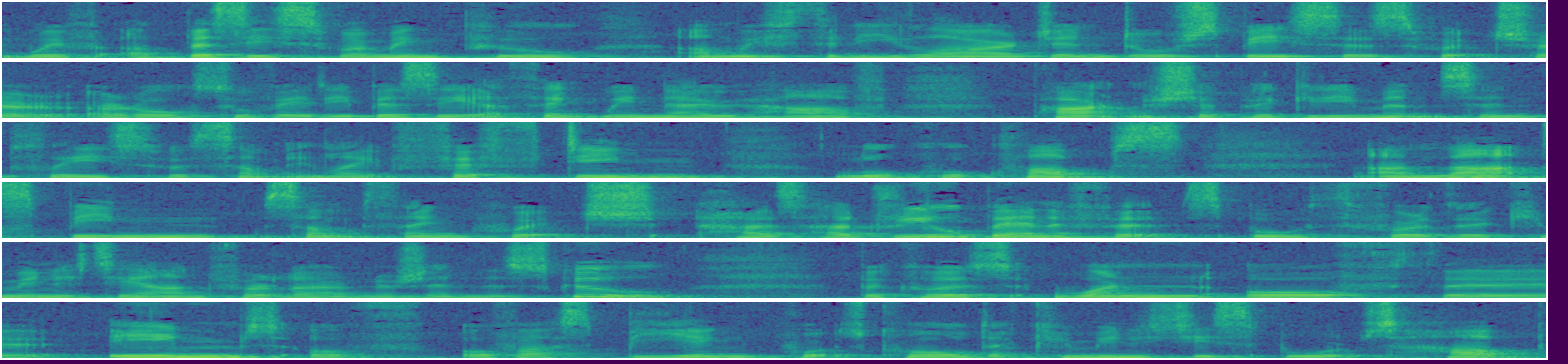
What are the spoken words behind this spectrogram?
We've a busy swimming pool and we've three large indoor spaces which are, are also very busy. I think we now have partnership agreements in place with something like 15 local clubs. And that's been something which has had real benefits both for the community and for learners in the school. Because one of the aims of, of us being what's called a community sports hub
